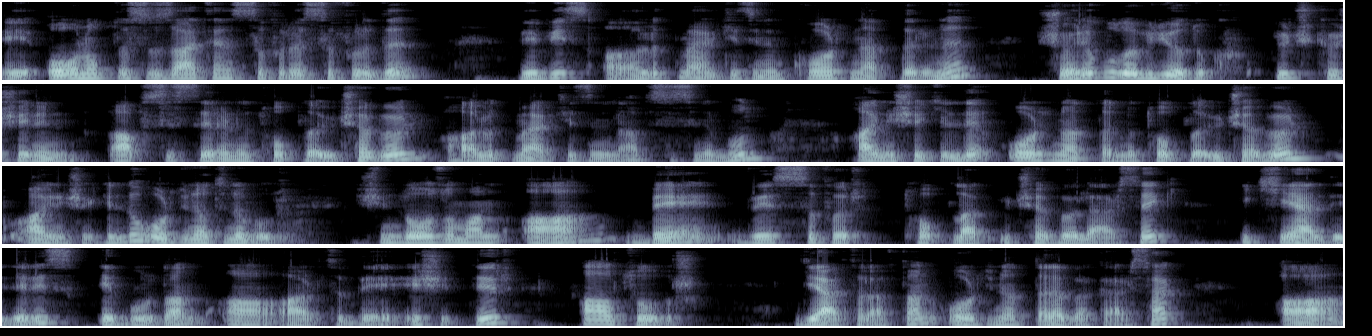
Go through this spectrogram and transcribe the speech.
E, o noktası zaten sıfıra sıfırdı ve biz ağırlık merkezinin koordinatlarını şöyle bulabiliyorduk. Üç köşenin absislerini topla 3'e böl, ağırlık merkezinin absisini bul. Aynı şekilde ordinatlarını topla 3'e böl, aynı şekilde ordinatını bul. Şimdi o zaman a, b ve 0 toplar 3'e bölersek 2 elde ederiz. E buradan a artı b eşittir 6 olur. Diğer taraftan ordinatlara bakarsak a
